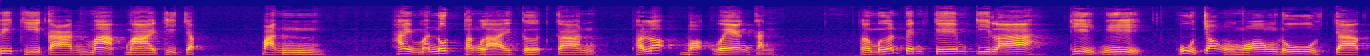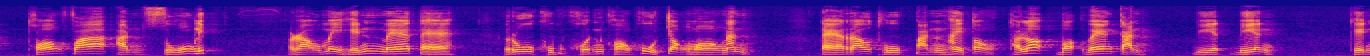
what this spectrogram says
วิธีการมากมายที่จะปันให้มนุษย์ทั้งหลายเกิดการทะเลาะเบาแวงกันเหมือนเป็นเกมกีฬาที่มีผู้จ้องมองดูจากท้องฟ้าอันสูงลิบ เราไม่เห็นแม้แต่รูขุมขนของผู้จ้องมองนั้น แต่เราถูกปันให้ต้องทะเลาะเบาแวงกัน เบียดเบียน เข็น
